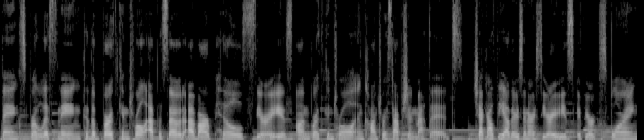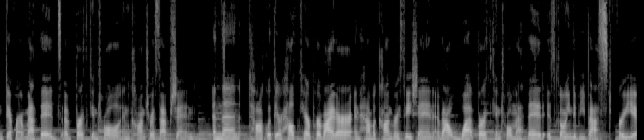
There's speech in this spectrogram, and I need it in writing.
Thanks for listening to the birth control episode of our Pills series on birth control and contraception methods. Check out the others in our series if you're exploring different methods of birth control and contraception. And then talk with your healthcare provider and have a conversation about what birth control method is going to be best for you.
